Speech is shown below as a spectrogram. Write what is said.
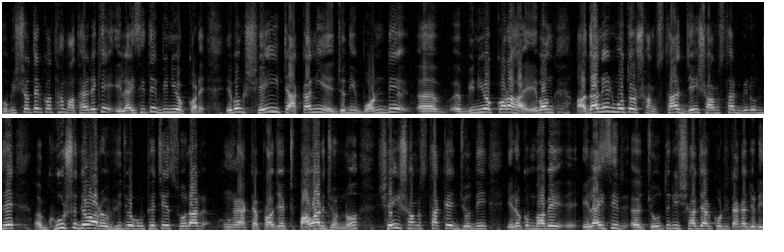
ভবিষ্যতের কথা মাথায় রেখে এলআইসিতে বিনিয়োগ করে এবং সেই টাকা নিয়ে যদি বন্ডে বিনিয়োগ করা হয় এবং আদানির মতো সংস্থা, যেই সংস্থার বিরুদ্ধে ঘুষ দেওয়ার অভিযোগ উঠেছে সোলার একটা প্রজেক্ট পাওয়ার জন্য, সেই সংস্থাকে যদি এরকমভাবে এলআইসির চৌত্রিশ হাজার কোটি টাকা যদি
